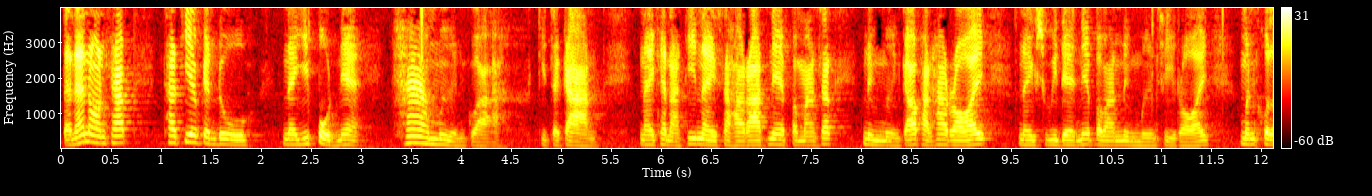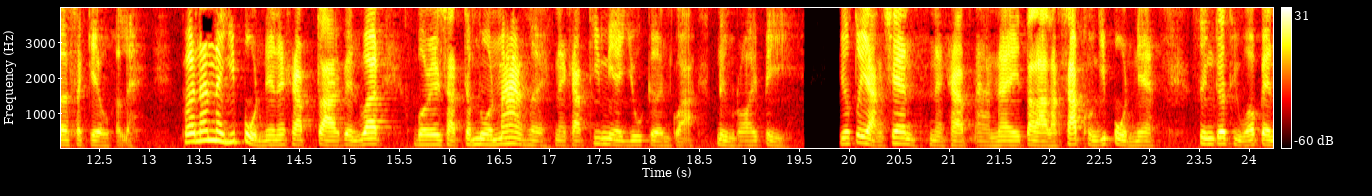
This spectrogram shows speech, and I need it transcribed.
แต่แน่นอนครับ ถ้าเทียบกันดูในญี่ปุ่นเนี่ย 50,000 กว่า กิจการ ในขณะที่ในสหรัฐเนี่ยประมาณสัก 19,500 ในสวีเดนเนี่ยประมาณ 1,400 มันคนละสเกลกันเลย เพราะนั้นในญี่ปุ่นเนี่ยนะครับกลายเป็นว่าบริษัทจำนวนมากเลยนะครับที่มีอายุเกินกว่า 100 ปียกตัวอย่างเช่นนะครับในตลาดหลักทรัพย์ของญี่ปุ่นเนี่ยซึ่งก็ถือว่าเป็น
